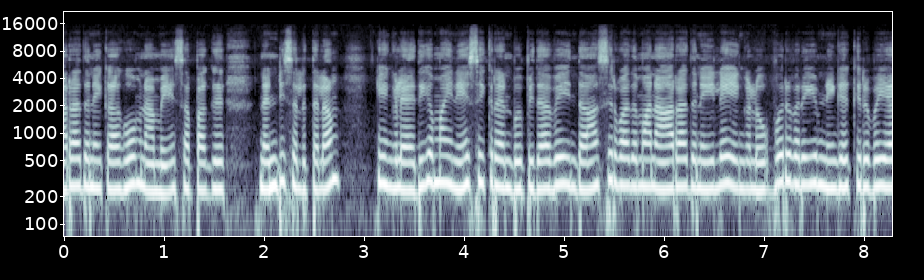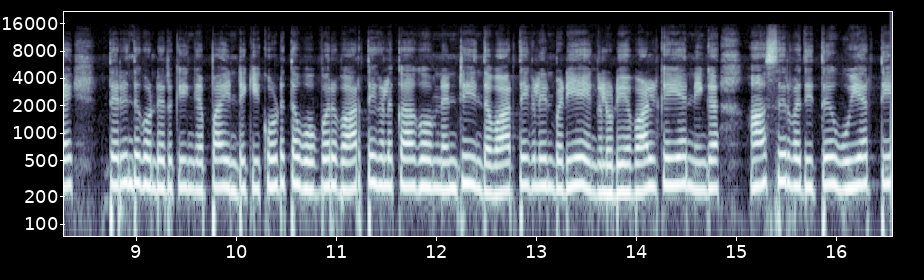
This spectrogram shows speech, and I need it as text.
ஆராதனைக்காகவும் நாம் ஏசப்பாக்கு நன்றி செலுத்தலாம். எங்களை அதிகமாக நேசிக்கிற அன்பு பிதாவே இந்த ஆசீர்வாதமான ஆராதனையிலே எங்கள் ஒவ்வொருவரையும் நீங்கள் கிருபையாய் தெரிந்து கொண்டிருக்கீங்கப்பா. இன்றைக்கு கொடுத்த ஒவ்வொரு வார்த்தைகளுக்காகவும் நன்றி. இந்த வார்த்தைகளின்படியே எங்களுடைய வாழ்க்கையை நீங்கள் ஆசிர்வதித்து உயர்த்தி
